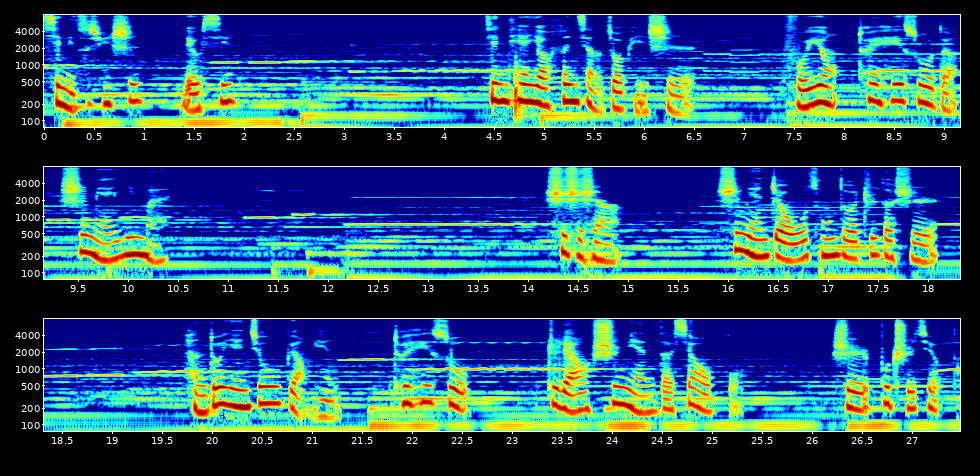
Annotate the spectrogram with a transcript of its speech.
心理咨询师刘星。今天要分享的作品是服用褪黑素的失眠阴霾。事实上，失眠者无从得知的是，很多研究表明，褪黑素治疗失眠的效果是不持久的。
